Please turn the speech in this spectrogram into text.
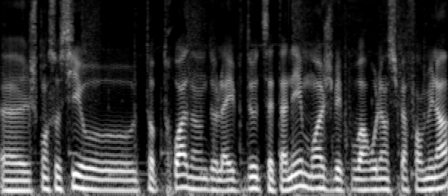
je pense aussi au top 3 hein, de la F2 de cette année. Moi, je vais pouvoir rouler en Super Formula,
